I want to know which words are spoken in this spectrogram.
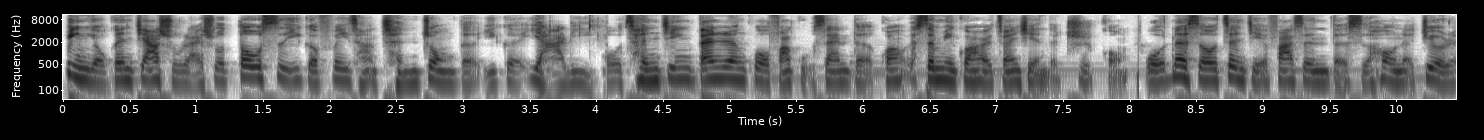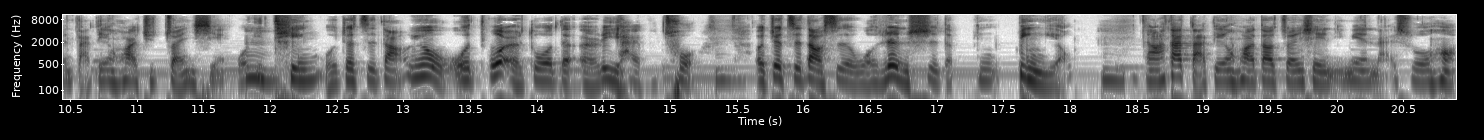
病友跟家属来说，都是一个非常沉重的一个压力。我曾经担任过法鼓山的关生命关怀专线的志工。我那时候症结发生的时候呢，就有人打电话去专线。我一听我就知道，因为我我耳朵的耳力还不错，我就知道是我认识的病病友。嗯，然后他打电话到专线里面来说，哈，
